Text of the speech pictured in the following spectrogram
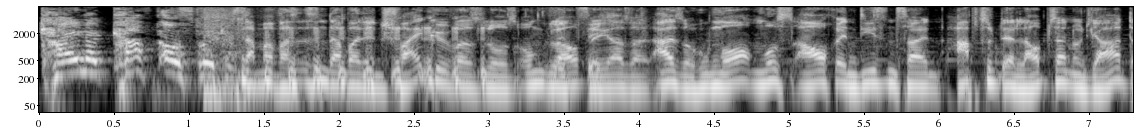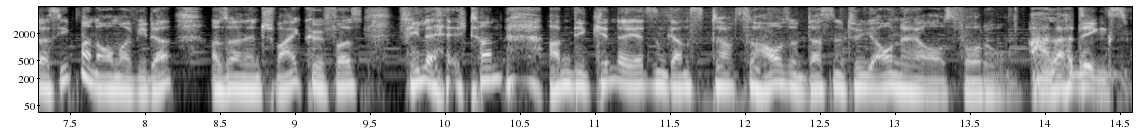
Keine Kraftausdrücke. Sag mal, was ist denn da bei den Schweighöfers los? Unglaublich. Also, also Humor muss auch in diesen Zeiten absolut erlaubt sein. Und ja, das sieht man auch mal wieder. Also an den Schweighöfers. Viele Eltern haben die Kinder jetzt den ganzen Tag zu Hause und das ist natürlich auch eine Herausforderung. Allerdings.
